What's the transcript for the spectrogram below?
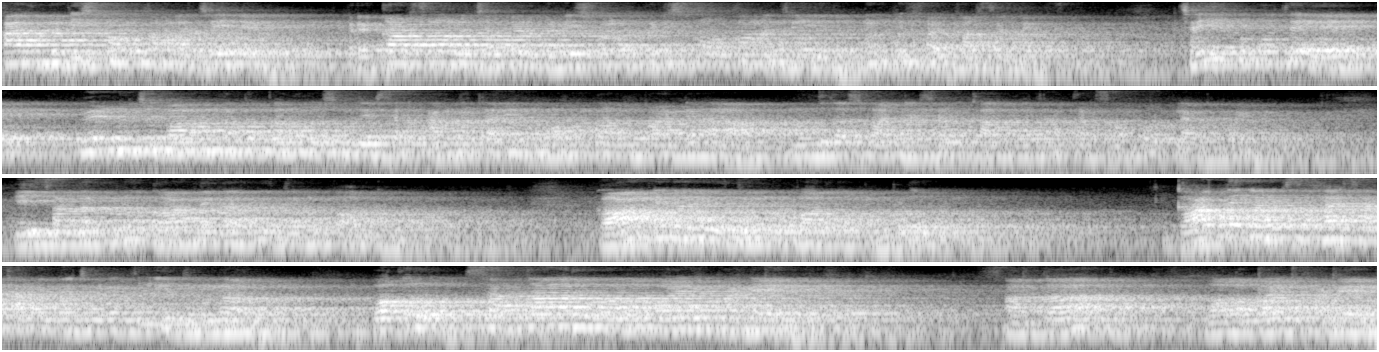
కానీ బ్రిటిష్ ప్రభుత్వం అలా చేయలేదు. రికార్డ్స్లో వాళ్ళు చెప్పారు బ్రిటిష్ వాళ్ళు బ్రిటిష్ ప్రభుత్వం అలా చేయలేదు. ట్వంటీ ఫైవ్ పర్సెంటేజ్ చేయకపోతే వీళ్ళ నుంచి బలవంతంగా పన్ను వసూలు చేశారు అందుకని మోహన్ లాల్ పాట ముందుగా స్టార్ట్ చేశారు కాకపోతే అక్కడ సపోర్ట్ లేకపోయింది. ఈ సందర్భంలో గాంధీ గారి ఉద్యమం పాల్గొన్నారు. గాంధీ గారి ఉద్యమం గాంధీ గారికి సహాయ సహకారం అందించిన వ్యక్తులు ఇద్దరు ఉన్నారు. ఒకరు సర్దార్ వల్లభాయ్ పటేల్. సర్దార్ వల్లభాయ్ పటేల్.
